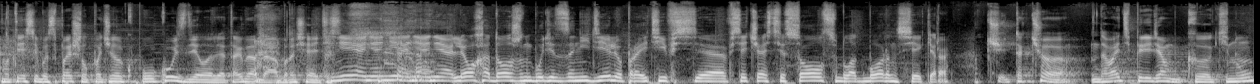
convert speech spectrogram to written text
Вот если бы спешл по Человеку-пауку сделали, тогда да, обращайтесь. Не-не-не-не-не, Леха должен будет за неделю пройти все, все части Souls, Bloodborne, Секера. Чё- так что, давайте перейдем к кино.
